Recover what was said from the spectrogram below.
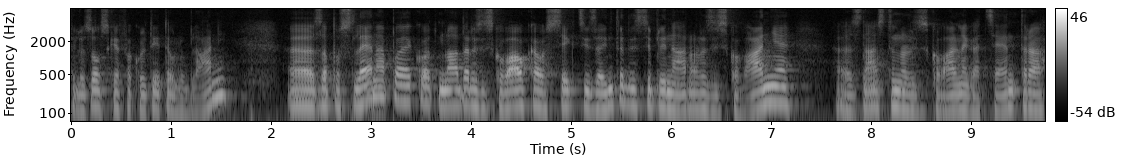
Filozofske fakultete v Ljubljani. Eh, zaposlena pa je kot mlada raziskovalka v sekciji za interdisciplinarno raziskovanje eh, Znanstveno-raziskovalnega centra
